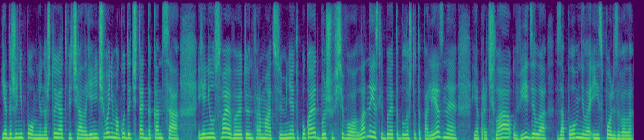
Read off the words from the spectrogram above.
я даже не помню, на что я отвечала. Я ничего не могу дочитать до конца. Я не усваиваю эту информацию. Меня это пугает больше всего. Ладно, если бы это было что-то полезное, я прочла, увидела, запомнила и использовала.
